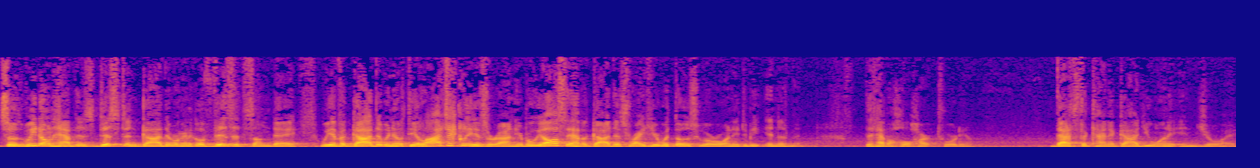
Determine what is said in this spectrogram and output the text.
So we don't have this distant God that we're going to go visit someday. We have a God that we know theologically is around here, but we also have a God that's right here with those who are wanting to be intimate, that have a whole heart toward Him. That's the kind of God you want to enjoy.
